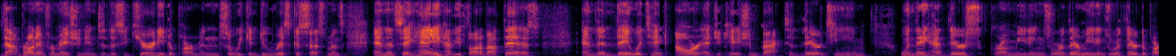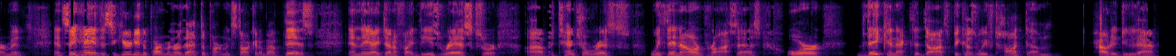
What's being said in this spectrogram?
that brought information into the security department so we can do risk assessments and then say hey have you thought about this and then they would take our education back to their team when they had their scrum meetings or their meetings with their department and say hey the security department or that department's talking about this. And they identified these risks or uh, potential risks within our process or they connect the dots because we've taught them how to do that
